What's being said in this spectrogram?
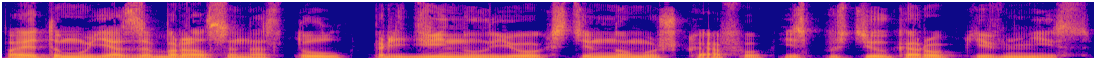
Поэтому я забрался на стул, придвинул его к стенному шкафу и спустил коробки вниз.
